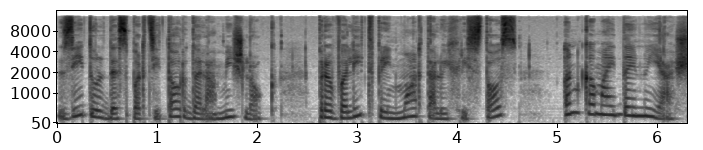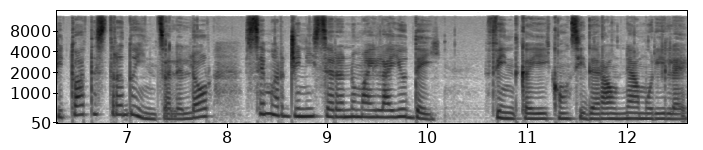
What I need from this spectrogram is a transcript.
zidul despărțitor de la mijloc, prăvălit prin moartea lui Hristos, încă mai dăinuia și toate străduințele lor se mărginiseră numai la iudei, fiindcă ei considerau neamurile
